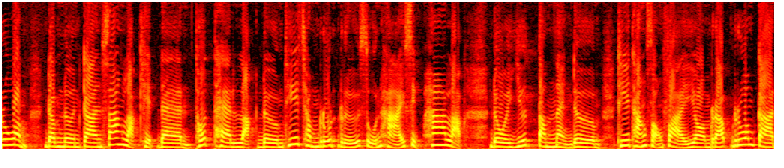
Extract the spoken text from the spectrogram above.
ร่วมดำเนินการสร้างหลักเขตแดน ทดแทนหลักเดิมที่ชำรุดหรือสูญหาย 15 หลัก โดยยึดตำแหน่งเดิม ที่ทั้งสองฝ่ายยอมรับร่วมกัน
